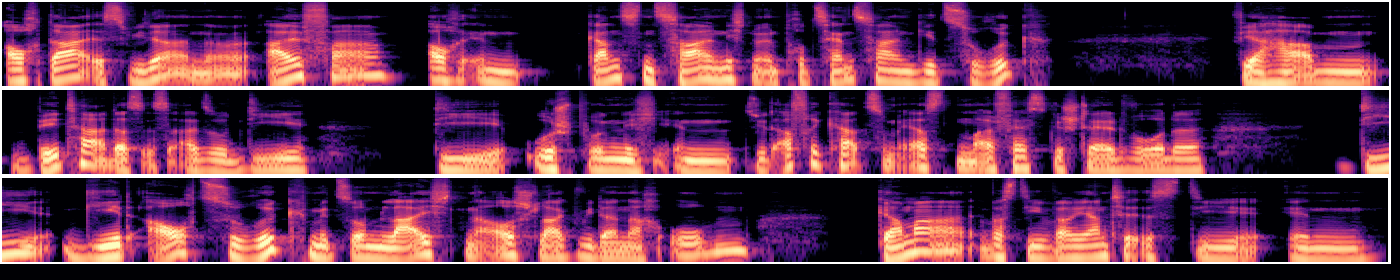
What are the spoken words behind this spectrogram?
Auch da ist wieder eine Alpha, auch in ganzen Zahlen, nicht nur in Prozentzahlen, geht zurück. Wir haben Beta, das ist also die, die ursprünglich in Südafrika zum ersten Mal festgestellt wurde. Die geht auch zurück mit so einem leichten Ausschlag wieder nach oben. Gamma, was die Variante ist, die in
